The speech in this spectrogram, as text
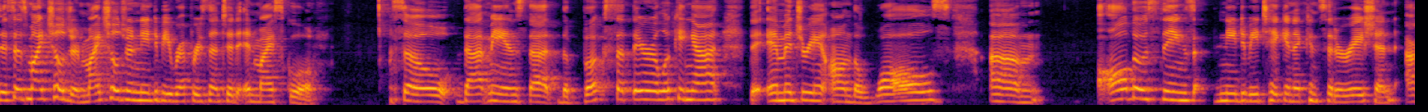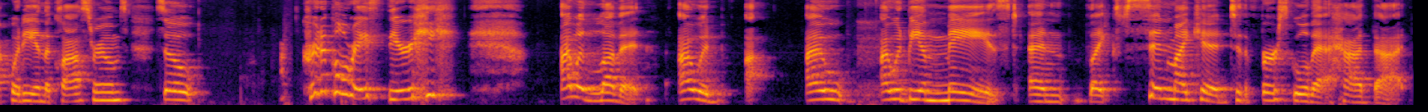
this is my children. My children need to be represented in my school. So that means that the books that they're looking at, the imagery on the walls, um, all those things need to be taken into consideration. Equity in the classrooms. So, critical race theory, I would love it. I would. I, I, I would be amazed and like send my kid to the first school that had that.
